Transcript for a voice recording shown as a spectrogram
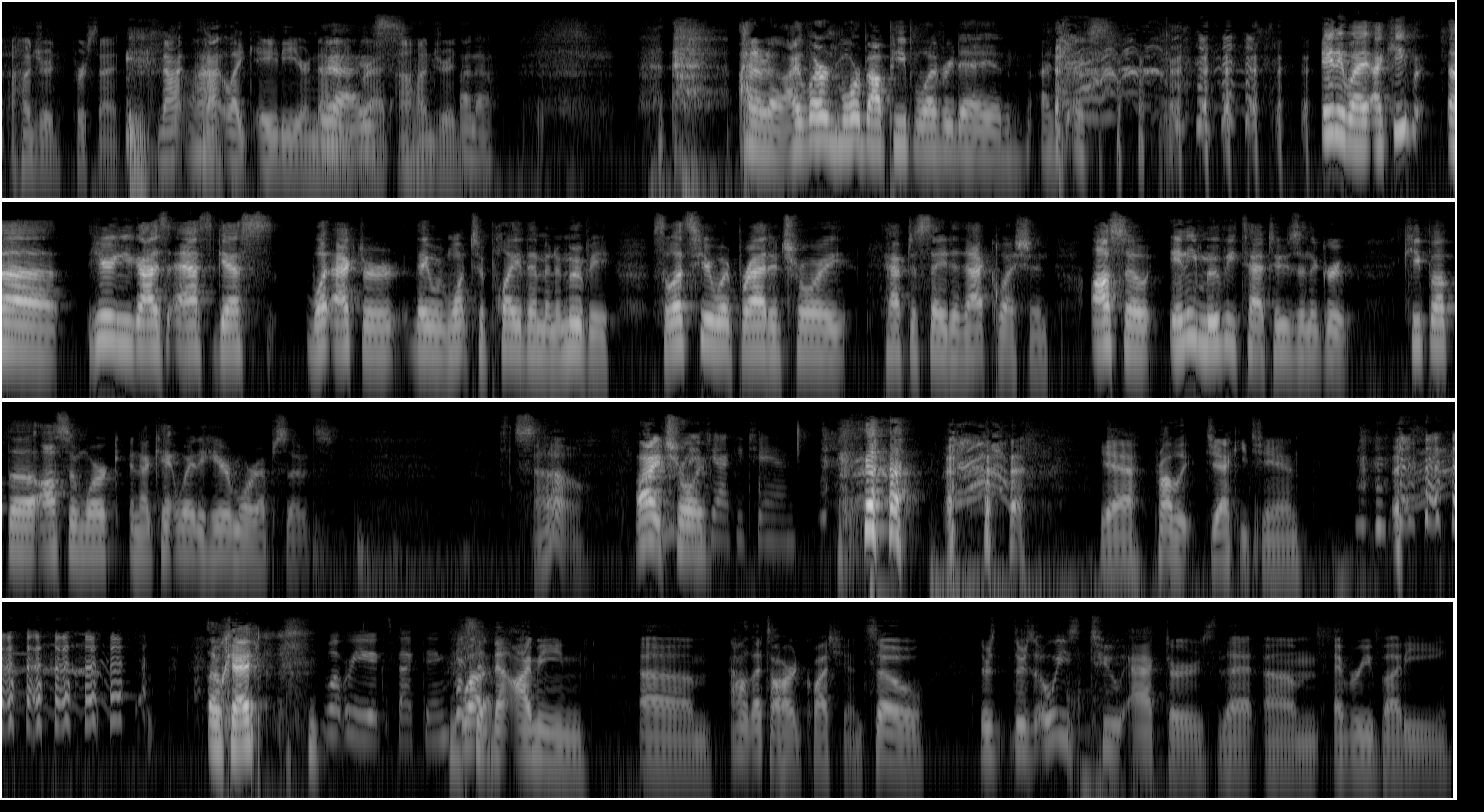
Hundred percent. Not not like eighty or ninety, Yeah, Brad. he's- A hundred. I know. I don't know. I learn more about people every day, and I, I just- anyway, I keep uh, hearing you guys ask guests what actor they would want to play them in a movie. So let's hear what Brad and Troy have to say to that question. Also, any movie tattoos in the group. Keep up the awesome work, and I can't wait to hear more episodes. Oh. All right, I'm Troy. Jackie Chan. yeah, probably Jackie Chan. okay. what were you expecting? Well, Yeah. no, I mean, um, oh, that's a hard question. So there's there's always two actors that um, everybody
